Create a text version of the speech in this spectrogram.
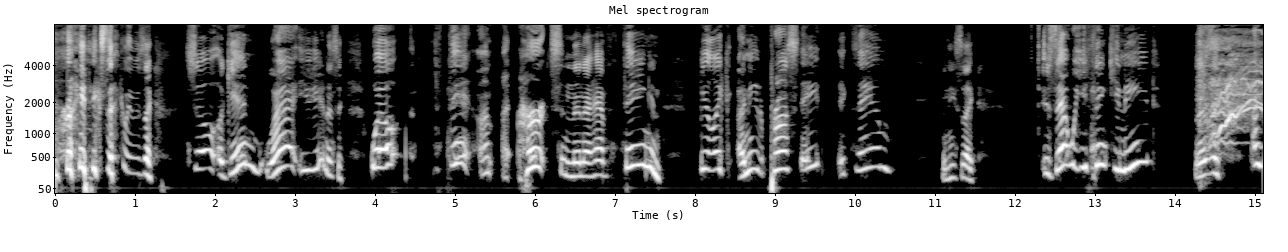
right? Exactly. It was like, so again, why are you here? And I was like, well, thing, um, it hurts, and then I have thing, and feel like I need a prostate exam. And he's like, is that what you think you need? And I was like, I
